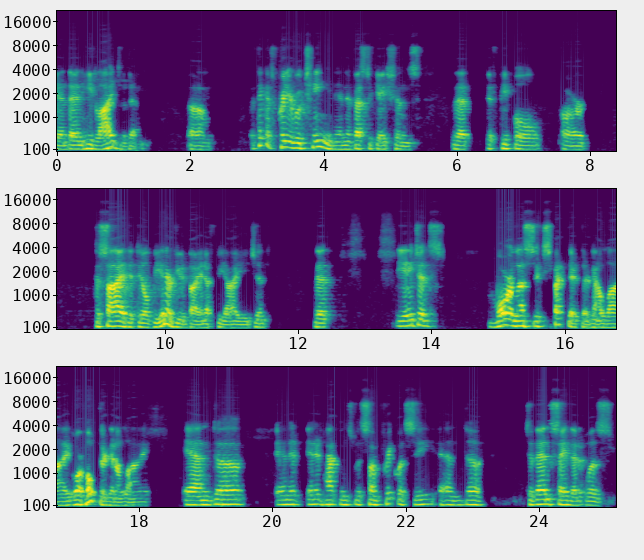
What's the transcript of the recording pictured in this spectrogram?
and then he lied to them. Um, I think it's pretty routine in investigations that if people are decide that they'll be interviewed by an FBI agent, that the agents more or less expect that they're going to lie or hope they're going to lie, and uh, and it and it happens with some frequency. And uh, to then say that it was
